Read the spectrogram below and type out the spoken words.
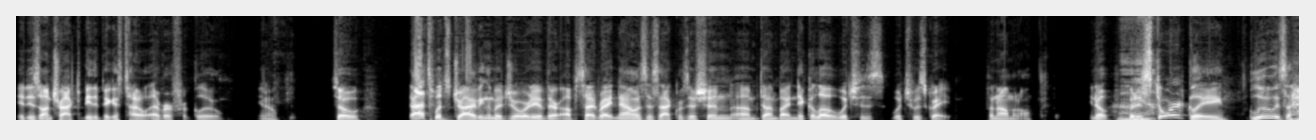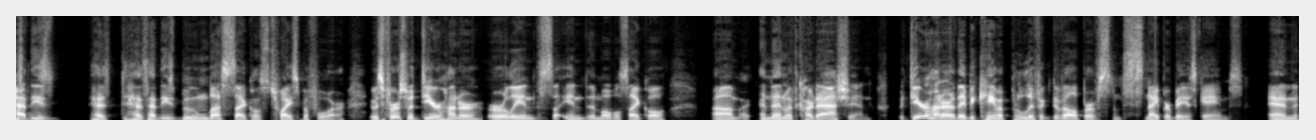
it is on track to be the biggest title ever for Glu. You know, so that's what's driving the majority of their upside right now is this acquisition um, done by Niccolo, which is which was great, phenomenal. You know, oh, but yeah. historically, Glu has had these has has had these boom bust cycles twice before. It was first with Deer Hunter early in the, in the mobile cycle, um, and then with Kardashian. With Deer Hunter, they became a prolific developer of some sniper based games, and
